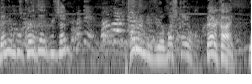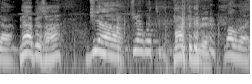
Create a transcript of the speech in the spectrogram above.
Benim bu köyde yüzen torun yüzüyor. Başka yok. Berkay, Ya ne yapıyorsun ha? Ciyak, ciyak ötüyor. Martı gibi. Vallahi.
